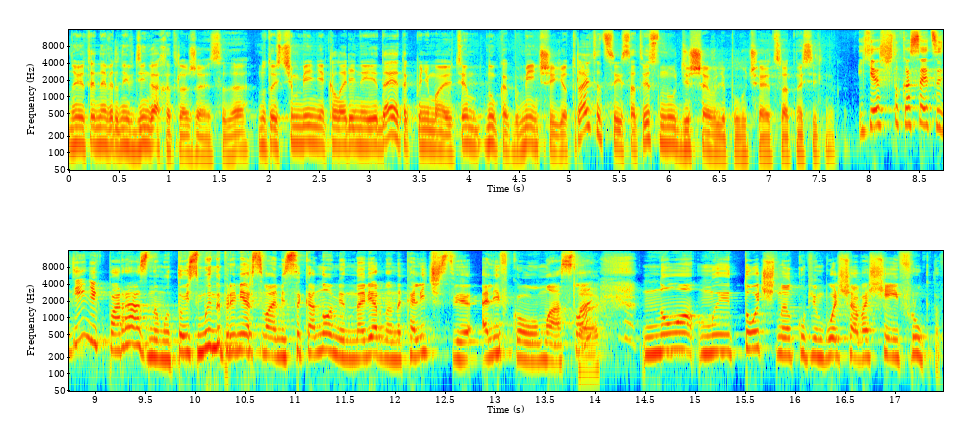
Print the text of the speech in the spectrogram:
Ну, это, наверное, и в деньгах отражается, да? Ну, то есть, чем менее калорийная еда, я так понимаю, тем, ну, как бы меньше ее тратится, и, соответственно, ну, дешевле получается относительно. Если что касается денег, по-разному. То есть мы, например, с вами сэкономим, наверное, на количестве оливкового масла, Так. но мы точно купим больше овощей и фруктов.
